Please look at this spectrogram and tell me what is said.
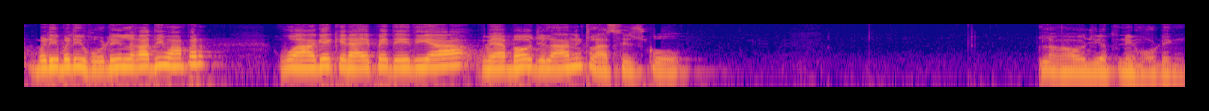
बड़ी बड़ी होर्डिंग लगा दी वहाँ पर। वो आगे किराए पे दे दिया वैभव जलान क्लासेस को। लगाओ जी अपनी होर्डिंग।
